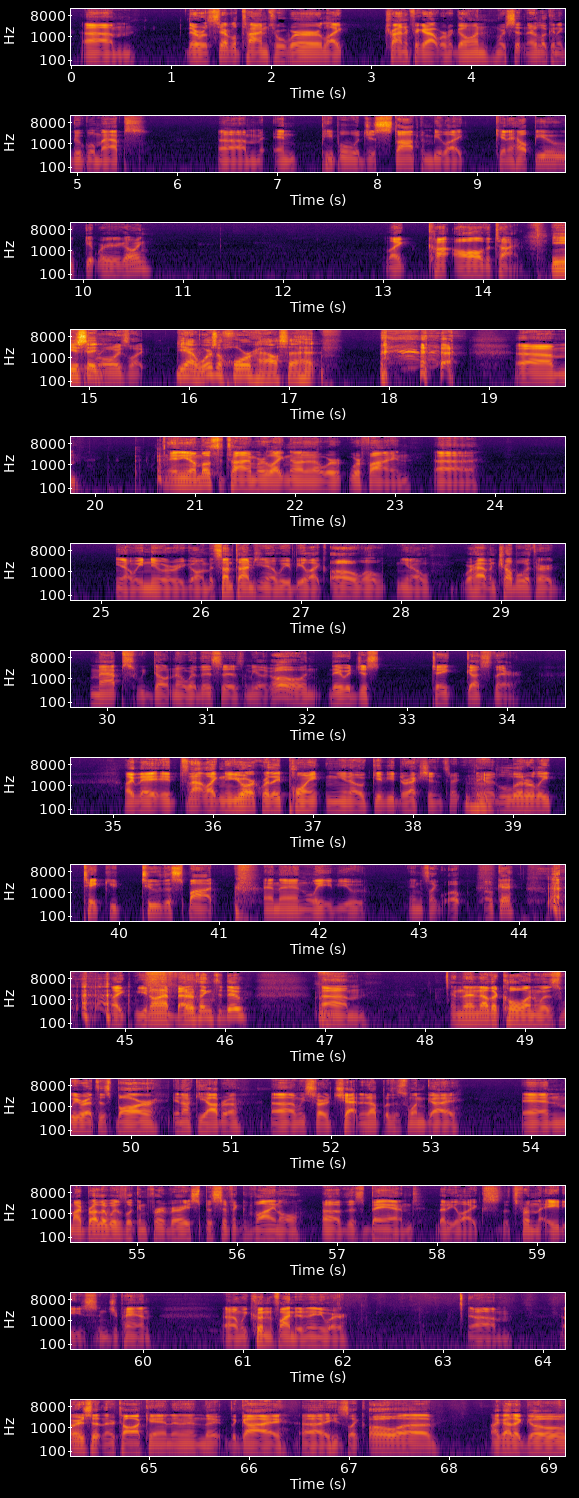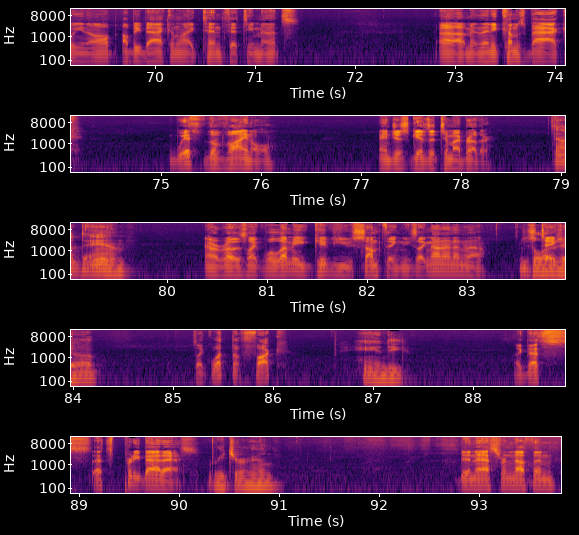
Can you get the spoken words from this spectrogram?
Um, there were several times where we're like trying to figure out where we're going. We're sitting there looking at Google Maps, um, and people would just stop and be like, "Can I help you get where you're going?" Like all the time. you just People say, are always like, yeah, where's a whorehouse at? Um, and you know, most of the time we're like, no, no, no, we're we're fine. Uh, you know, we knew where we were going, but sometimes you know we'd be like, oh, well, you know, we're having trouble with our maps. We don't know where this is, and be like, oh, and they would just take us there. Like they, it's not like New York where they point and you know give you directions. They- They would literally take you to the spot and then leave you and it's like, oh, okay, like you don't have better things to do. Um, and then another cool one was we were at this bar in Akihabara. Uh, we started chatting it up with this one guy, and my brother was looking for a very specific vinyl of this band that he likes. That's from the '80s in Japan. Uh, we couldn't find it anywhere. Um, and we were sitting there talking, and then the the guy, uh, he's like, "Oh, uh, I gotta go. You know, I'll, I'll be back in like 10, 15 minutes." Um, and then he comes back with the vinyl and just gives it to my brother. Oh damn. And my brother's like, "Well, let me give you something." And he's like, "No, no, no, no, no. Just take it." It's like, "What the fuck?" Handy. Like that's that's pretty badass. Reach around. Didn't ask for nothing.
